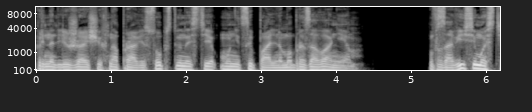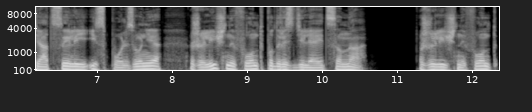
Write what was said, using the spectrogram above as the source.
принадлежащих на праве собственности муниципальным образованиям. В зависимости от целей использования жилищный фонд подразделяется на жилищный фонд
